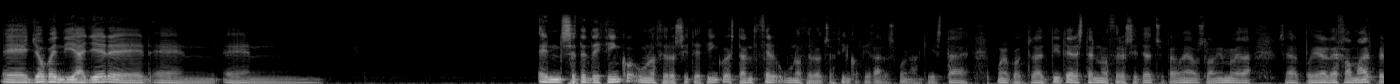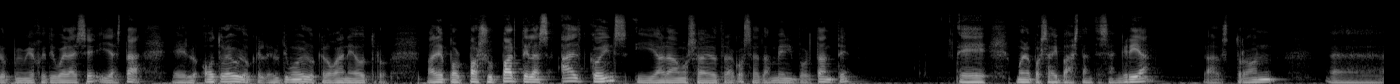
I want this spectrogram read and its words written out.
Eh, yo vendí ayer en 75, 1075, está en 1085, fijaros, bueno, aquí está, bueno, contra el títer está en 1078, pero veamos, lo mismo me da, o sea, podría haber dejado más, pero mi objetivo era ese y ya está, el otro euro, que el último euro que lo gane otro, ¿vale? Por, su parte las altcoins, y ahora vamos a ver otra cosa también importante, eh, bueno, pues hay bastante sangría, los Tron, eh,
